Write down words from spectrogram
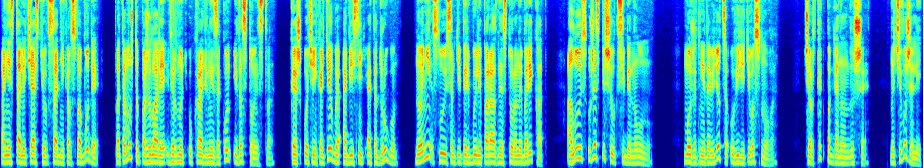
Они стали частью всадников свободы, потому что пожелали вернуть украденный закон и достоинство. Кэш очень хотел бы объяснить это другу, но они с Луисом теперь были по разные стороны баррикад, а Луис уже спешил к себе на Луну. Может, не доведется увидеть его снова. Черт, как погано на душе. Но чего жалеть?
